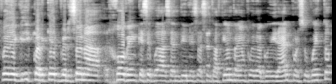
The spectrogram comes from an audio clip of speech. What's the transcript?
puede cualquier persona joven que se pueda sentir en esa situación, también puede acudir a él, por supuesto.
